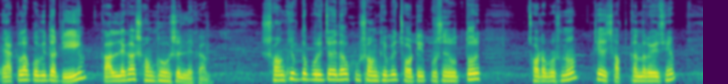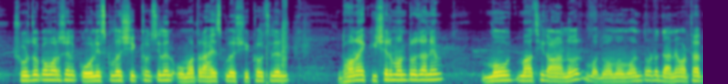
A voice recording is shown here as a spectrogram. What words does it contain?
একলা কবিতাটি কার লেখা? শঙ্খ ঘোষের লেখা। সংক্ষিপ্ত পরিচয় দাও, খুব সংক্ষেপে ছটি প্রশ্নের উত্তর। ছটা প্রশ্ন, ঠিক আছে, সাতখানা রয়েছে। সূর্যকুমার সেন কোন স্কুলের শিক্ষক ছিলেন? উমাতরা হাই স্কুলের শিক্ষক ছিলেন। ধনায় কিসের মন্ত্র জানে? তাড়ানোর ম- ম- মন্ত্রটা জানে, অর্থাৎ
